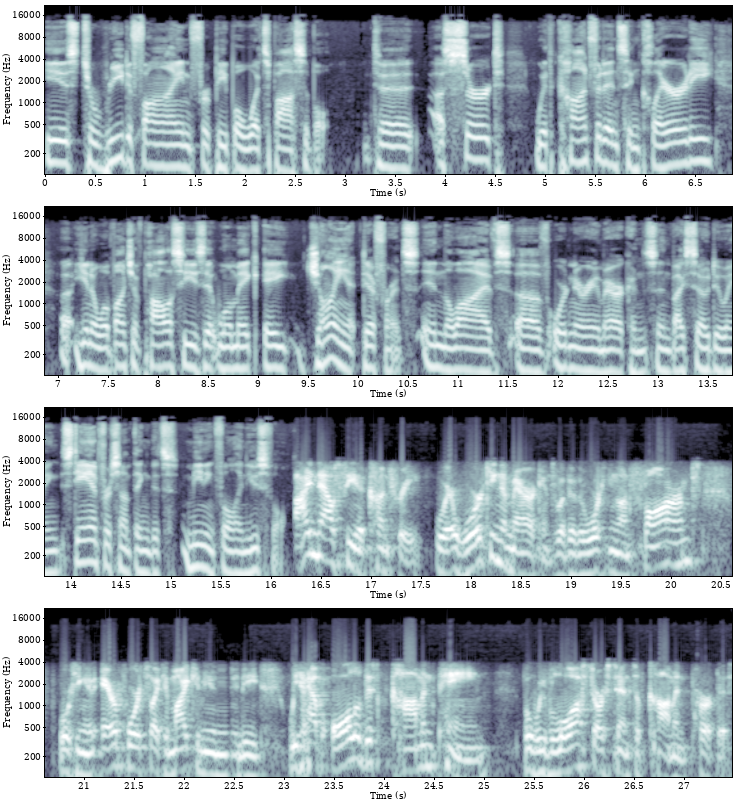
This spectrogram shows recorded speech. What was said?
is to redefine for people what's possible to assert with confidence and clarity, uh, you know, a bunch of policies that will make a giant difference in the lives of ordinary Americans, and by so doing, stand for something that's meaningful and useful. I now see a country where working Americans, whether they're working on farms, working at airports like in my community, we have all of this common pain but we've lost our sense of common purpose.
